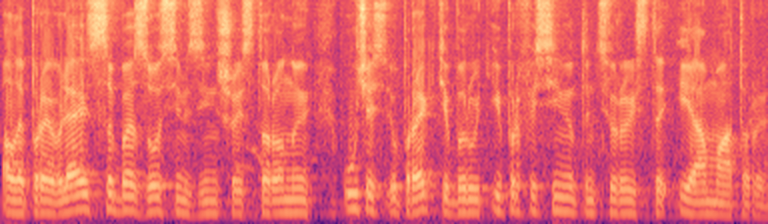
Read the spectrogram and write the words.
але проявляють себе зовсім з іншої сторони. Участь у проєкті беруть і професійні танцюристи, і аматори.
